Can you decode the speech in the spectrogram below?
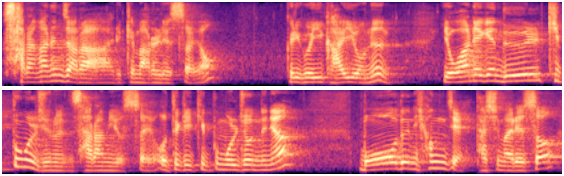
사랑하는 자라 이렇게 말을 했어요. 그리고 이 가이오는 요한에게 늘 기쁨을 주는 사람이었어요. 어떻게 기쁨을 줬느냐? 모든 형제, 다시 말해서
